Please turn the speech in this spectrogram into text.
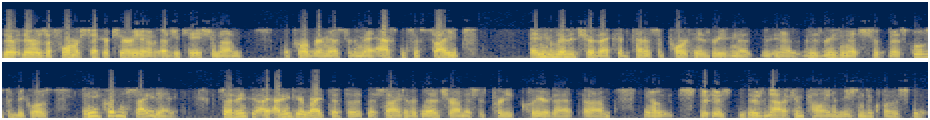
there, there was a former secretary of education on the program yesterday, and they asked him to cite any literature that could kind of support his reason that you know his reason that sh- the schools could be closed, and he couldn't cite any. So I think I, I think you're right that the, the scientific literature on this is pretty clear that um, you know there's there's not a compelling reason to close schools.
